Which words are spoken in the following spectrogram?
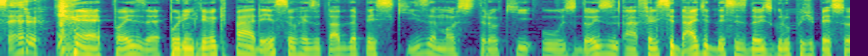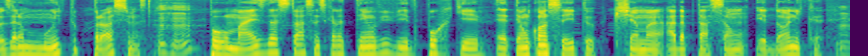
Sério? É, pois é. Por incrível que pareça, o resultado da pesquisa mostrou que os dois, a felicidade desses dois grupos de pessoas eram muito próximas, Uhum. Por mais das situações que elas tenham vivido. Porque é, tem um conceito que chama adaptação hedônica, Hum.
